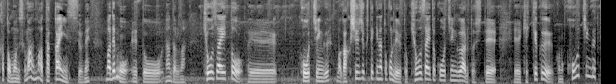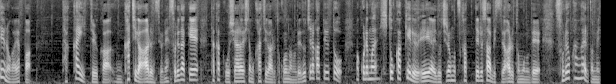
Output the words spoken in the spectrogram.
かと思うんですけど、まあまあ高いんですよね。まあでも、えっ、と、なんだろうな、教材と、えー、コーチング、まあ、学習塾的なところでいうと教材とコーチングがあるとして、えー、結局このコーチングっていうのがやっぱ高いというか、うん、価値があるんですよね。それだけ高くお支払いしても価値があるところなのでどちらかというと、まあ、これも人かける AI どちらも使ってるサービスであると思うのでそれを考えるとめっ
